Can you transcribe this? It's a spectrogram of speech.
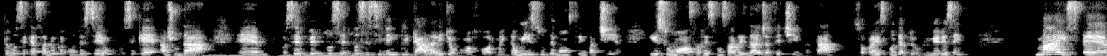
Então você quer saber o que aconteceu, você quer ajudar, é, você, vê, você, você se vê implicada ali de alguma forma. Então isso demonstra empatia, isso mostra responsabilidade afetiva, tá? Só para responder o primeiro exemplo. Mas é,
